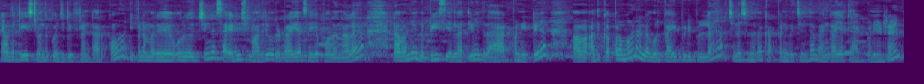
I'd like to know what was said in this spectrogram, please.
அந்த டேஸ்ட் வந்து கொஞ்சம் டிஃப்ரெண்ட்டாக இருக்கும். இப்போ நம்ம ஒரு- ஒரு சின்ன சைட் டிஷ் மாதிரி ஒரு ட்ரையாக செய்ய போகிறதுனால நான் வந்து இந்த பீஸ் எல்லாத்தையும் இதில் ஆட் பண்ணிவிட்டு அதுக்கப்புறமா நல்ல ஒரு கைப்பிடிப்புள்ள சின்ன சின்னதாக கட் பண்ணி வச்சுருந்தா வெங்காயத்தை ஆட் பண்ணிடுறேன்.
